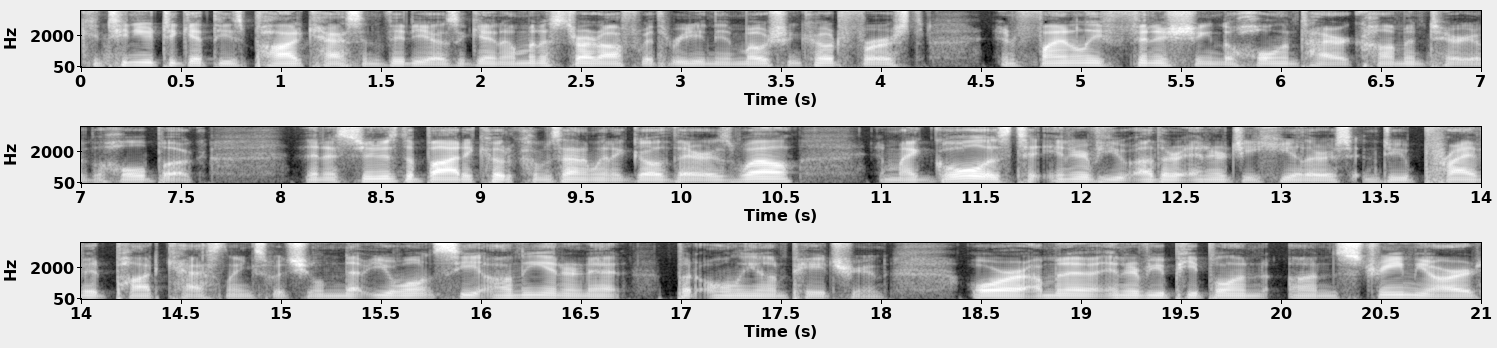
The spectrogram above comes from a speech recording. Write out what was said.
continue to get these podcasts and videos. Again, I'm going to start off with reading the emotion code first and finally finishing the whole entire commentary of the whole book. Then, as soon as the body code comes out, I'm going to go there as well. And my goal is to interview other energy healers and do private podcast links, which you'll ne- you won't see on the internet, but only on Patreon. Or I'm going to interview people on on Streamyard,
